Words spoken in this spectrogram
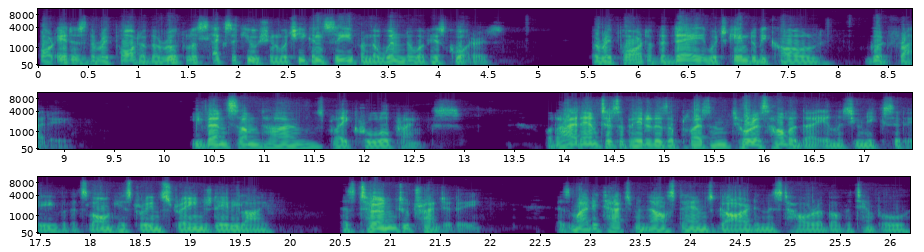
for it is the report of the ruthless execution which he can see from the window of his quarters. The report of the day which came to be called Good Friday. Events sometimes play cruel pranks. What I had anticipated as a pleasant tourist holiday in this unique city, with its long history and strange daily life, has turned to tragedy. As my detachment now stands guard in this tower above the temple,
